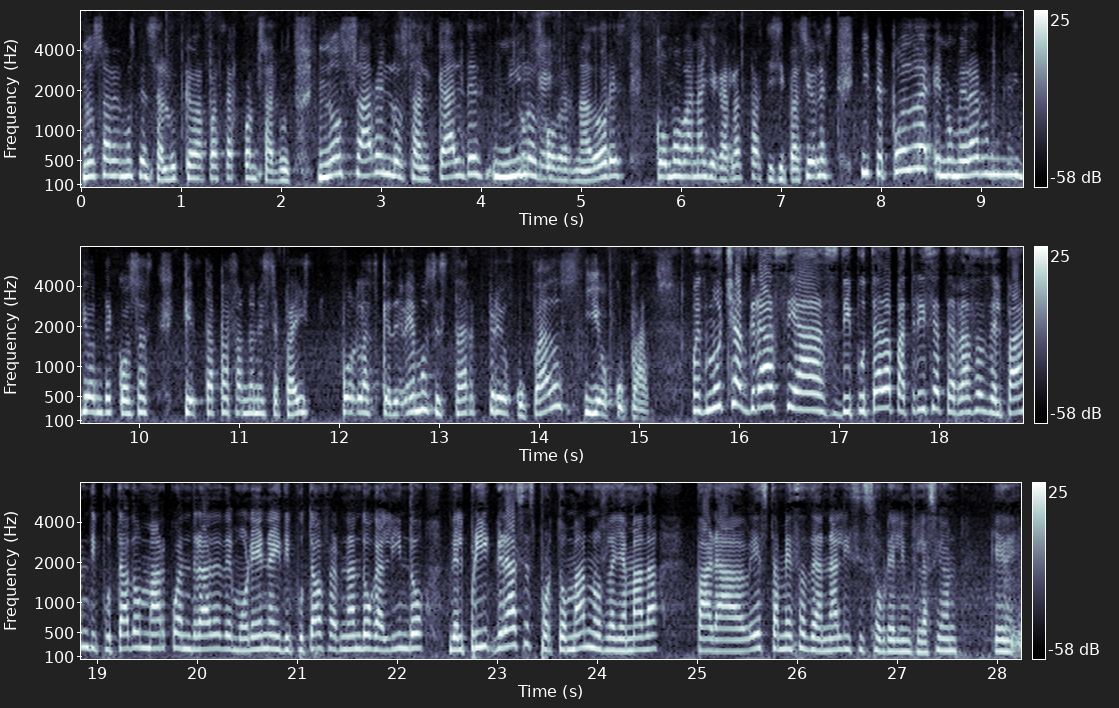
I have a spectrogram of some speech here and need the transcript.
No sabemos en salud qué va a pasar con salud. No saben los alcaldes ni los gobernadores cómo van a llegar las participaciones. Y te puedo enumerar un millón de cosas que está pasando en este país por las que debemos estar preocupados y ocupados. Pues muchas gracias, diputada Patricia Terrazas del PAN, diputado Marco Andrade de Morena y diputado Fernando Galindo del PRI. Gracias por tomarnos la llamada para esta mesa de análisis sobre la inflación que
